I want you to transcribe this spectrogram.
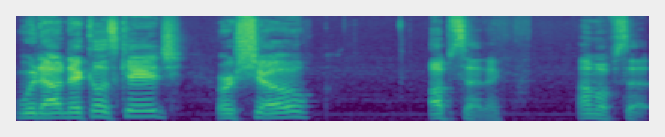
without Nicolas Cage or show? Upsetting. I'm upset.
